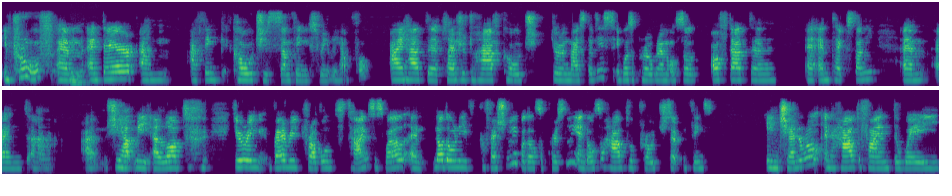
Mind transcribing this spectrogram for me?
improve um, mm-hmm. and there um, I think coach is something extremely helpful. I had the pleasure to have coach during my studies. It was a program also of that uh, MTech study, um, and uh, um, she helped me a lot during very troubled times as well, and not only professionally but also personally, and also how to approach certain things in general and how to find the way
